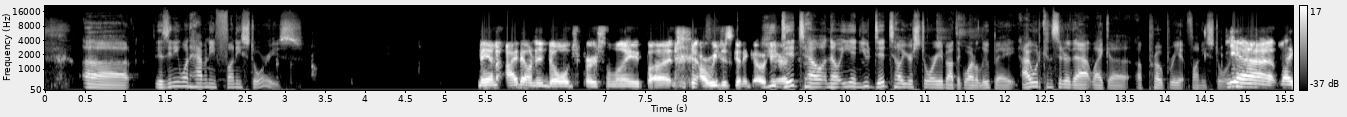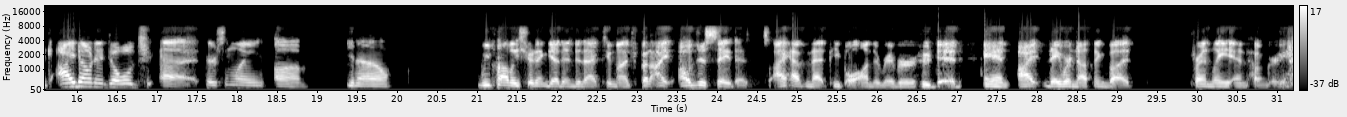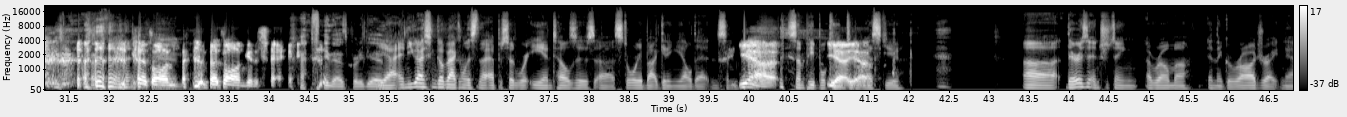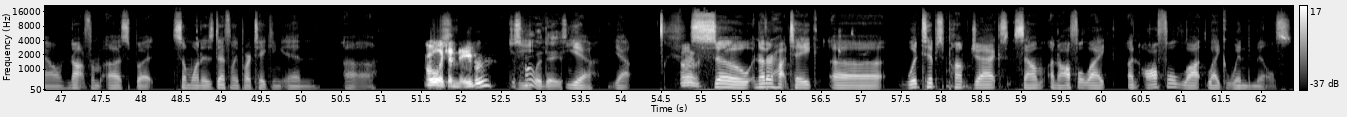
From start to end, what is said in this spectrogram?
Uh, does anyone have any funny stories? Man, I don't indulge personally, but are we just gonna go You here? did tell no, Ian. You did tell your story about the Guadalupe. I would consider that like a appropriate funny story. Yeah, like I don't indulge uh personally. Um, you know, we probably shouldn't get into that too much, but I I'll just say this. I have met people on the river who did and I they were nothing but friendly and hungry. that's all I'm that's all I'm going to say. I think that's pretty good. Yeah, and you guys can go back and listen to that episode where Ian tells his uh, story about getting yelled at and some Yeah. some people came Yeah, to yeah. the rescue. Uh, there is an interesting aroma in the garage right now, not from us, but someone is definitely partaking in. Uh, Oh, like a neighbor? Just holidays. yeah, yeah. So another hot take: uh, wood tips pump jacks sound an awful like an awful lot like windmills.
